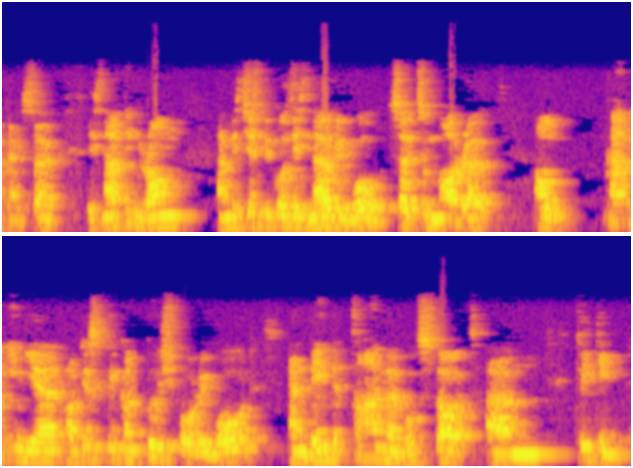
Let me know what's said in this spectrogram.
Okay, so there's nothing wrong. Um, it's just because there's no reward. So tomorrow I'll come in here. I'll just click on push for reward, and then the timer will start um, clicking.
